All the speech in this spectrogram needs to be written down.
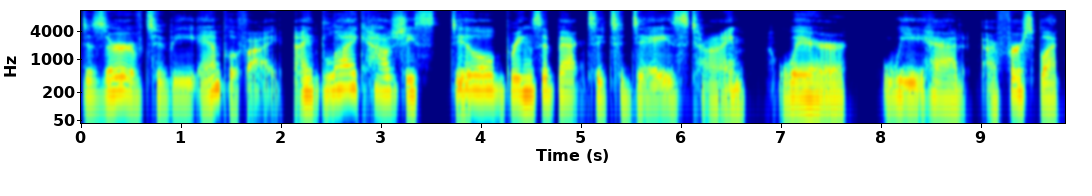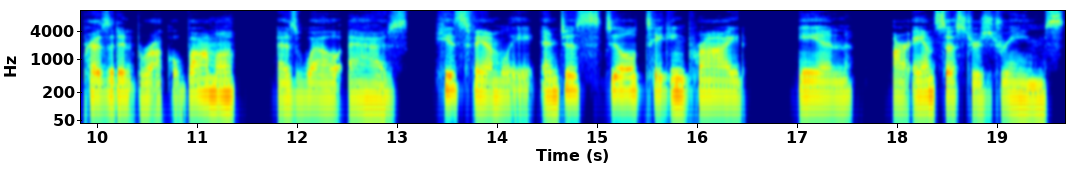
deserve to be amplified. I like how she still brings it back to today's time where we had our first Black president, Barack Obama, as well as his family, and just still taking pride in our ancestors' dreams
